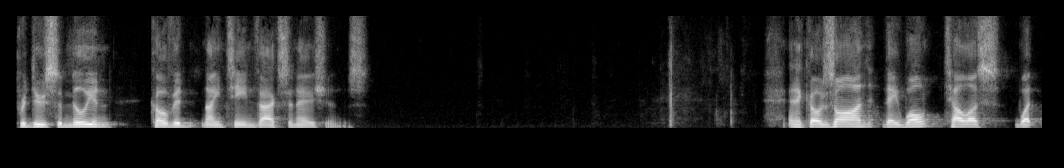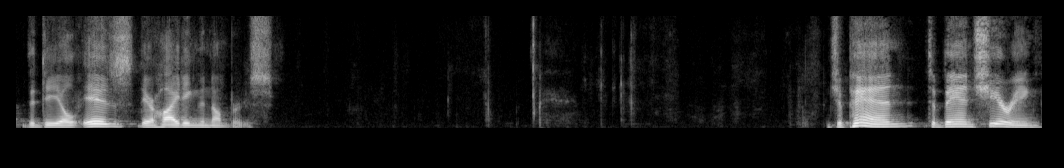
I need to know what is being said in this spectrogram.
produce a million COVID 19 vaccinations. And it goes on, they won't tell us what the deal is, they're hiding the numbers. Japan to ban cheering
